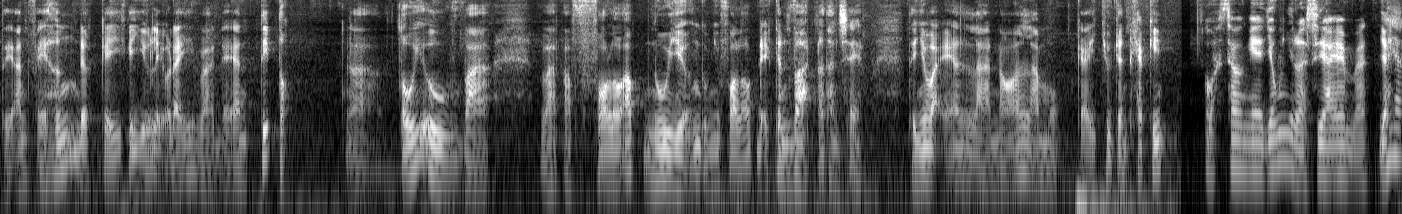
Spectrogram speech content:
thì anh phải hứng được cái cái dữ liệu đấy và để anh tiếp tục uh, tối ưu và và và follow up nuôi dưỡng cũng như follow up để convert nó thành sale. Thì như vậy là nó là một cái chu trình khép kín. Ồ, sao nghe giống như là CRM vậy? Dạ, dạ,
